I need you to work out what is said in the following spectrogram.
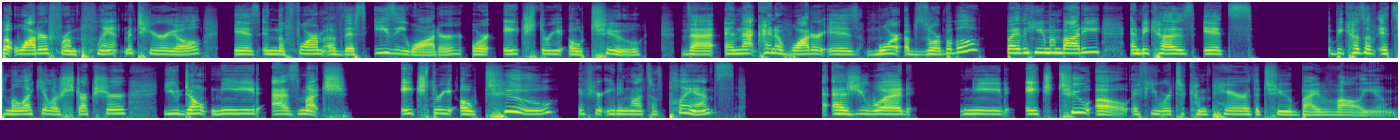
But water from plant material is in the form of this easy water or H3O2 that and that kind of water is more absorbable by the human body and because it's because of its molecular structure, you don't need as much H3O2 if you're eating lots of plants as you would need H2O if you were to compare the two by volume.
